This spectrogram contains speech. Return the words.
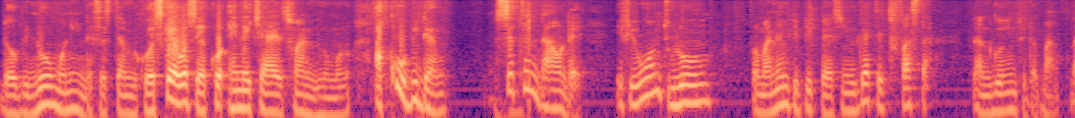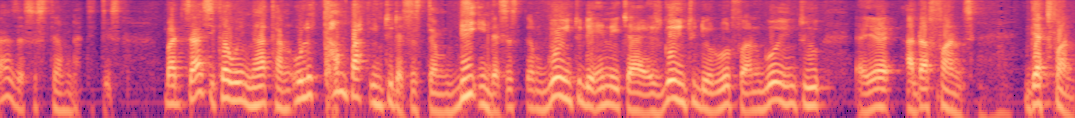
there will be no money in the system because care was a NHIS fund no could be them sitting down there. If you want to loan from an NPP person, you get it faster than going to the bank. That's the system that it is. But Zasika we now can only come back into the system, be in the system, go into the NHIS, go into the road fund, go into uh, other funds, GETFund.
